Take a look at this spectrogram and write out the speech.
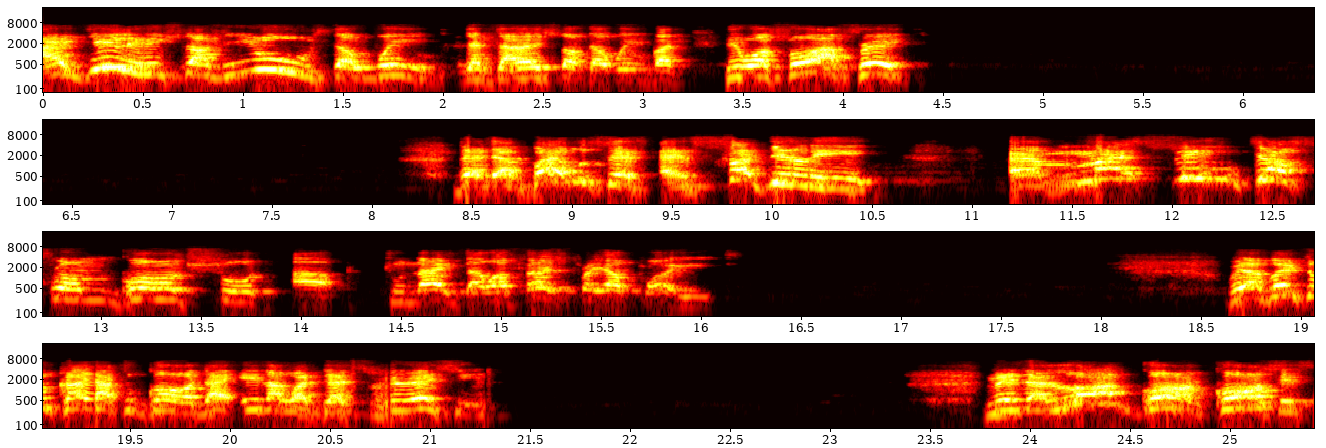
Ideally, he should have used the wind, the direction of the wind, but he was so afraid that the Bible says, and suddenly a messenger from God showed up. Tonight, our first prayer point. We are going to cry out to God that in our desperation, may the Lord God cause his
